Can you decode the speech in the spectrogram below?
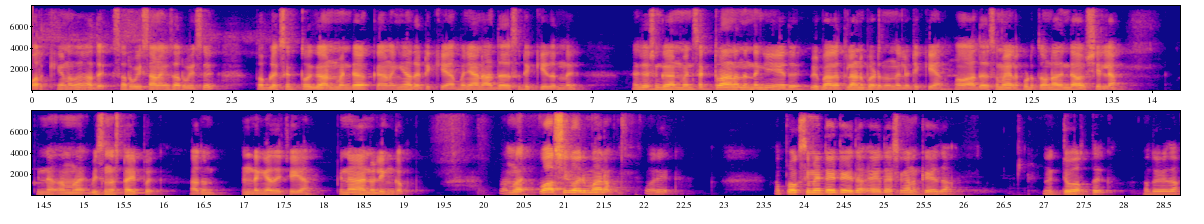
വർക്ക് ചെയ്യണത് അത്. സർവീസ് ആണെങ്കിൽ സർവീസ് പബ്ലിക് സെക്ടർ ഗവൺമെന്റ് ഒക്കെ ആണെങ്കിൽ അത് ടിക്ക് ചെയ്യുക അപ്പോൾ ഞാൻ അതേഴ്സ് ടിക്ക് ചെയ്തിട്ടുണ്ട്. അതിനുശേഷം ഗവൺമെന്റ് സെക്ടർ ആണെന്നുണ്ടെങ്കിൽ ഏത് വിഭാഗത്തിലാണ് പെടുന്നതെന്നല്ല ടിക്ക് ചെയ്യുക അതേഴ്സ് മേലെ കൊടുത്തുകൊണ്ട് അതിന്റെ ആവശ്യമില്ല. പിന്നെ നമ്മുടെ ബിസിനസ് ടൈപ്പ് അതും ഉണ്ടെങ്കിൽ അത് ചെയ്യുക പിന്നെ ആനുവൽ ഇൻകം നമ്മളെ വാർഷിക വരുമാനം. ഒരു അപ്രോക്സിമേറ്റ് ആയിട്ട് എഴുതാം. ഏകദേശം കണക്ക് എഴുതാം. നെറ്റ് വർത്ത് അത് എഴുതാം.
